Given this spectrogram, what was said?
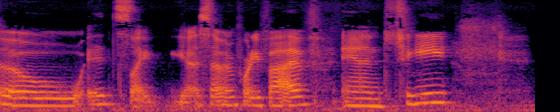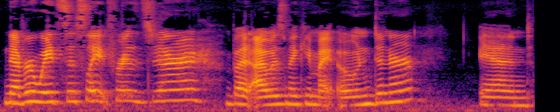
So it's like, yeah, 7.45 and Chiggy never waits this late for his dinner, but I was making my own dinner and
